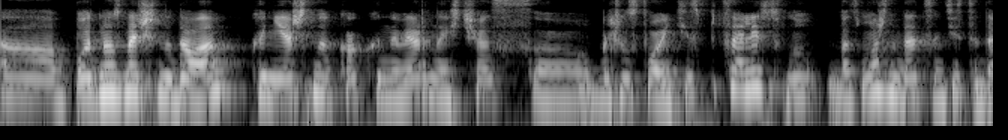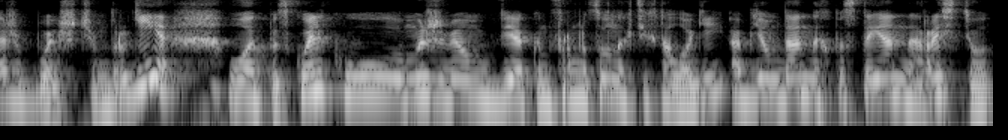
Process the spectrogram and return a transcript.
А, однозначно да, конечно, как и, наверное, сейчас а, большинство IT-специалистов, ну, возможно, да, центисты даже больше, чем другие, вот, поскольку мы живем в век информационных технологий, объем данных постоянно растет,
